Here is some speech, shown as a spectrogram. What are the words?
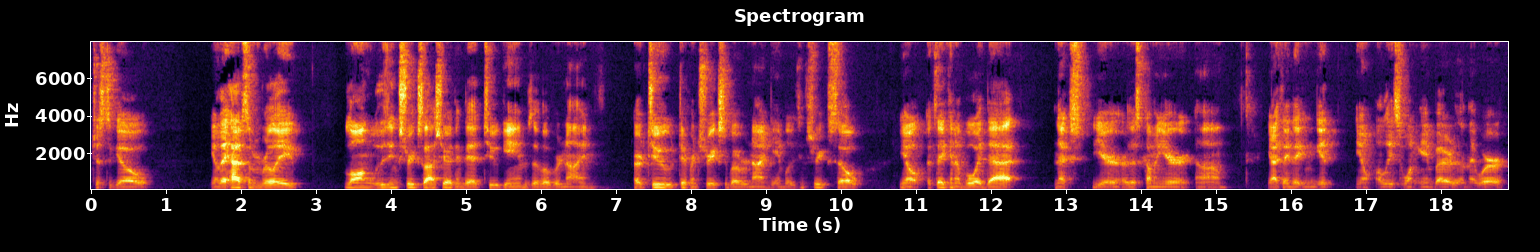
just to go. You know, they had some really long losing streaks last year. I think they had two games of over nine or two different streaks of over nine game losing streaks. So, you know, if they can avoid that next year or this coming year, um, yeah, I think they can get you know at least one game better than they were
